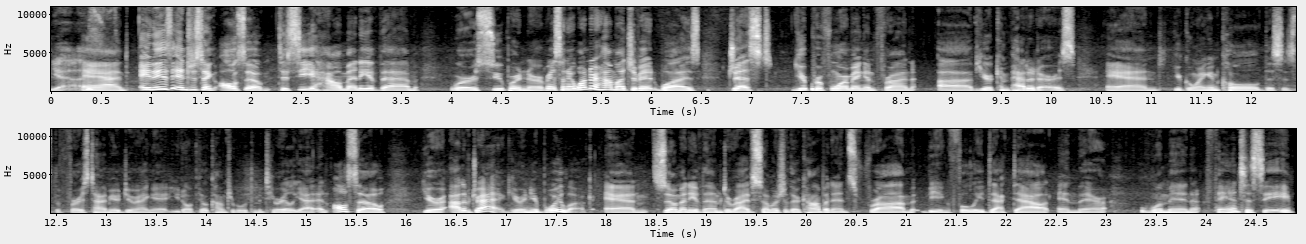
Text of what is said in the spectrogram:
Yeah. And it is interesting also to see how many of them were super nervous. And I wonder how much of it was just you're performing in front of your competitors and you're going in cold. This is the first time you're doing it. You don't feel comfortable with the material yet. And also, you're out of drag. You're in your boy look. And so many of them derive so much of their confidence from being fully decked out in their woman fantasy.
